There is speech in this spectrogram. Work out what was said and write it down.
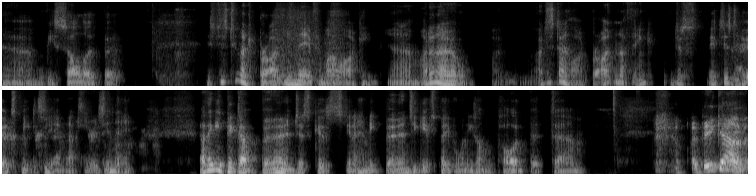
uh, will be solid. But it's just too much Brighton in there for my liking. Um, I don't know. I, I just don't like Brighton. I think it just it just hurts me to see how much there is in there. I think he picked up Burn just because you know how many burns he gives people when he's on the pod. But um, I think Yeah. um,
